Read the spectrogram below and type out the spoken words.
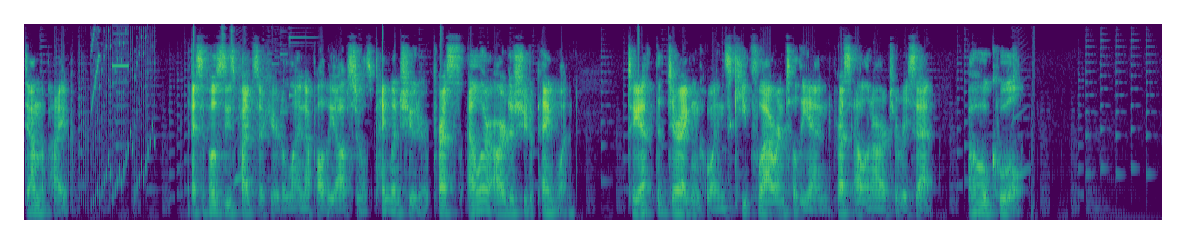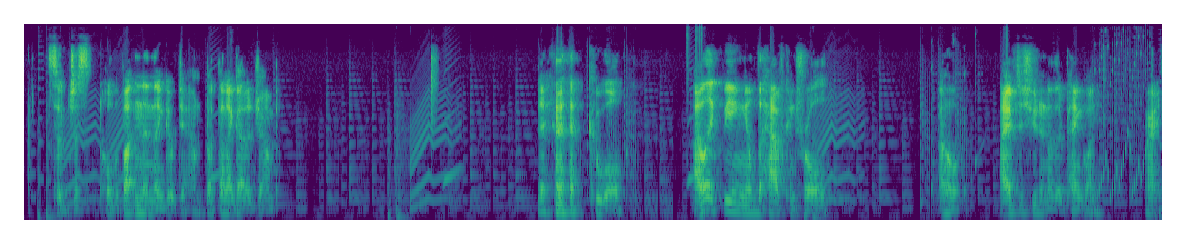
Down the pipe. I suppose these pipes are here to line up all the obstacles. Penguin shooter. Press L or R to shoot a penguin. To get the dragon coins, keep flower until the end. Press L and R to reset. Oh, cool. So just hold the button and then go down. But then I gotta jump. cool. I like being able to have control. Oh, I have to shoot another penguin. Alright,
